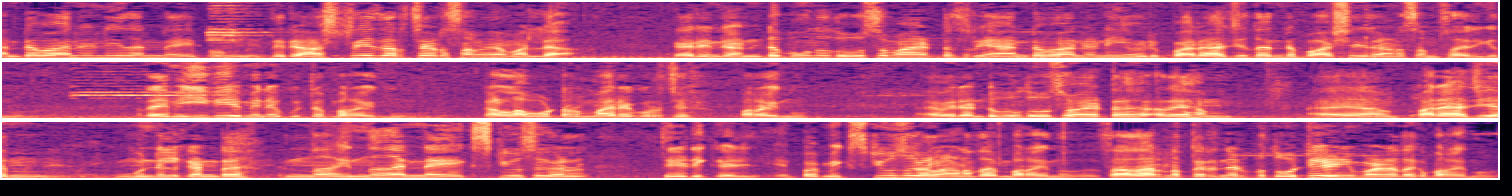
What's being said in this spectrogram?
ആൻഡവാനണി തന്നെ ഇപ്പം ഇത് രാഷ്ട്രീയ ചർച്ചയുടെ സമയമല്ല. കാര്യം രണ്ട് മൂന്ന് ദിവസമായിട്ട് ശ്രീ ആൻഡവാനണി ഒരു പരാജിതന്റെ ഭാഷയിലാണ് സംസാരിക്കുന്നത്. അദ്ദേഹം ഇ വി എമ്മിനെ കുറ്റം പറയുന്നു. കള്ള വോട്ടർമാരെ കുറിച്ച് പറയുന്നു. രണ്ട് മൂന്ന് ദിവസമായിട്ട് അദ്ദേഹം പരാജയം മുന്നിൽ കണ്ട് ഇന്ന് ഇന്ന് തന്നെ എക്സ്ക്യൂസുകൾ തേടിക്കഴിഞ്ഞ് ഇപ്പം എക്സ്ക്യൂസുകളാണ് അദ്ദേഹം പറയുന്നത്. സാധാരണ തെരഞ്ഞെടുപ്പ് തോറ്റു കഴിയുമ്പോഴാണ് ഇതൊക്കെ പറയുന്നത്.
